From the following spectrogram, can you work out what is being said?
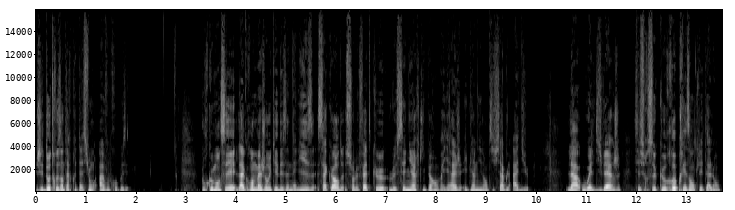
j'ai d'autres interprétations à vous proposer. Pour commencer, la grande majorité des analyses s'accordent sur le fait que le Seigneur qui part en voyage est bien identifiable à Dieu. Là où elles divergent, c'est sur ce que représentent les talents,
